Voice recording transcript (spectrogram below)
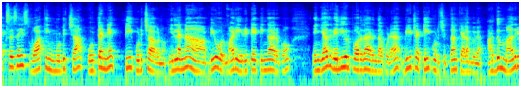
எக்ஸசைஸ் வாக்கிங் முடிச்சா உடனே டீ குடிச்சாகணும். இல்லைன்னா அப்படியே ஒரு மாதிரி இரிட்டேட்டிங்காக இருக்கும். எங்கேயாவது வெளியூர் போகிறதா இருந்தால் கூட வீட்டில் டீ குடிச்சிட்டு தான் கிளம்புவேன். அது மாதிரி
